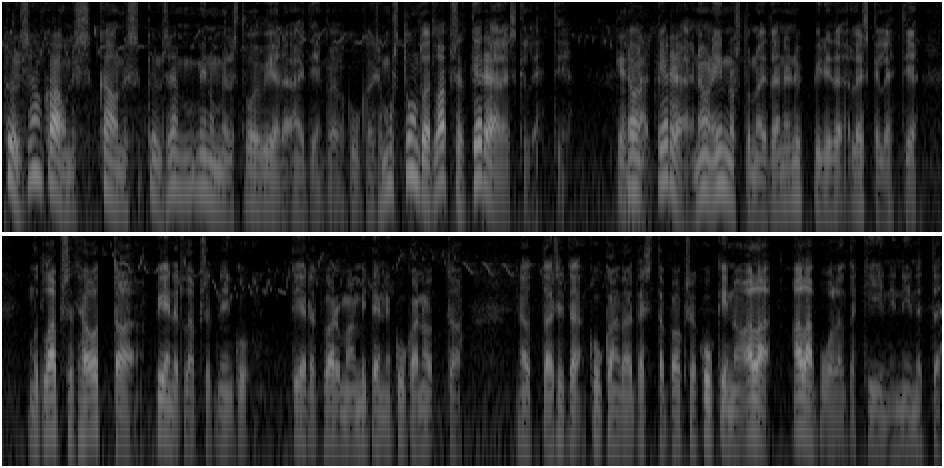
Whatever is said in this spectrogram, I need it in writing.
kyllä se on kaunis, kaunis. Kyllä se minun mielestä voi viedä äitienpäivä kuukausi. Musta tuntuu, että lapset kerää leskelehtiä. Ne on, kerää. Ne on innostuneita ja ne nyppii niitä leskelehtiä. Mutta lapsethan ottaa, pienet lapset, niin kuin tiedät varmaan miten ne kukan ottaa. Ne ottaa sitä kukan tai tässä tapauksessa kukin on ala, alapuolelta kiinni niin, että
